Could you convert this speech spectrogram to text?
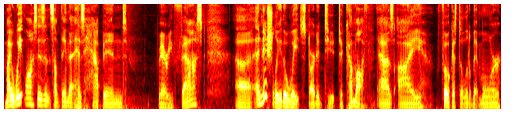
my weight loss isn't something that has happened very fast. Uh, initially, the weight started to, to come off as I focused a little bit more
